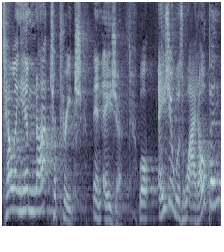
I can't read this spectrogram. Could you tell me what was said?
telling him not to preach in Asia? Well, Asia was wide open.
